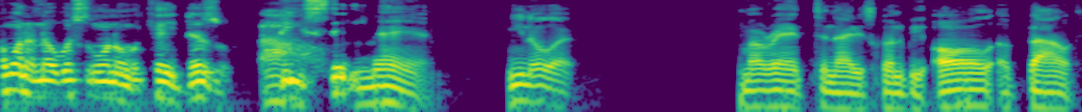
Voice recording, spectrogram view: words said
I want to know what's going on with K Dizzle. Oh, DC. man. You know what? My rant tonight is going to be all about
